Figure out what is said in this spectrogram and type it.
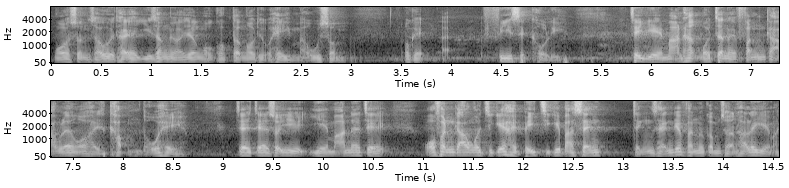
我順手去睇下醫生，或者我覺得我條氣唔係好順。OK，physically。即係夜晚黑，我真係瞓覺咧，我係吸唔到氣。即係即係，所以夜晚咧，即係我瞓覺，我自己係俾自己把聲整醒。一瞓到咁上下咧，夜晚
